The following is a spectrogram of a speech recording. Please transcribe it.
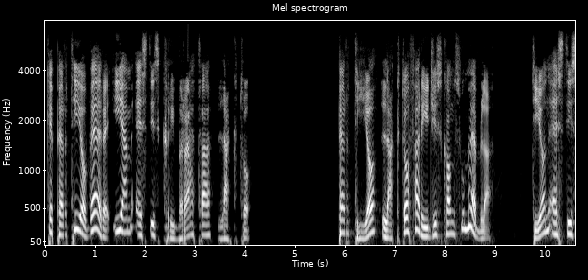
che per tio vere iam estis cribrata lacto. Per tio lacto farigis consumebla, Tion estis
